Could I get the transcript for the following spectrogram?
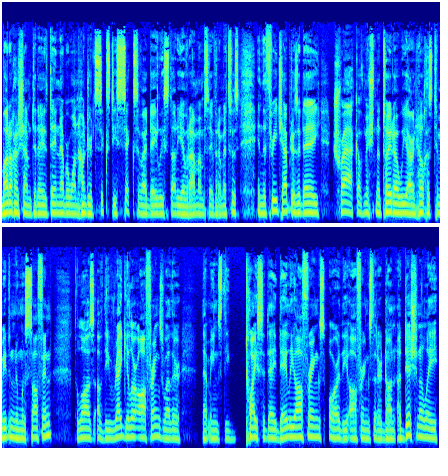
Baruch Hashem, today is day number 166 of our daily study of Rambam Sefer HaMitzvos. In the three chapters a day track of Mishneh Torah, we are in Hilchos Tamidin Umusafin, the laws of the regular offerings, whether that means the twice a day daily offerings or the offerings that are done additionally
